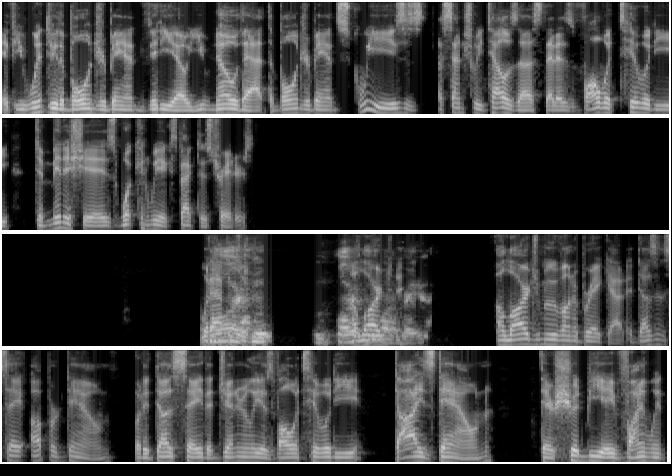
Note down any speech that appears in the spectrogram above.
If you went through the Bollinger Band video, you know that the Bollinger Band squeeze is essentially tells us that as volatility diminishes, what can we expect as traders? What happens large move, large A large- a large move on a breakout. It doesn't say up or down, but it does say that generally as volatility dies down, there should be a violent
